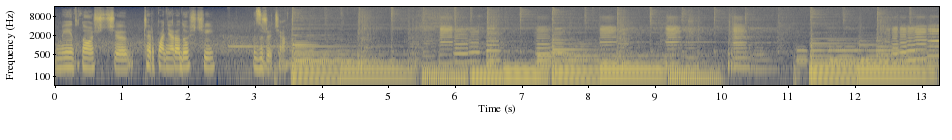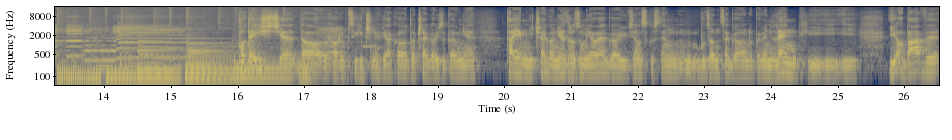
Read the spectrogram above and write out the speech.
umiejętność e, czerpania radości z życia. podejście do chorób psychicznych jako do czegoś zupełnie tajemniczego, niezrozumiałego i w związku z tym budzącego no, pewien lęk i, i, i, i obawy,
